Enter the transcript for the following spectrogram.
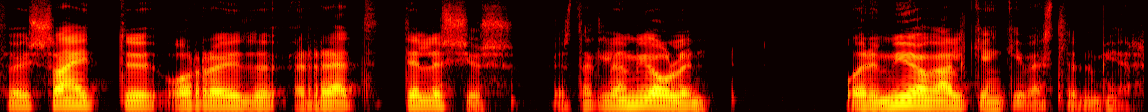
þau sætu og rauðu Red Delicious, vestaklega um jólinn og eru mjög algengi vestlunum hér.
